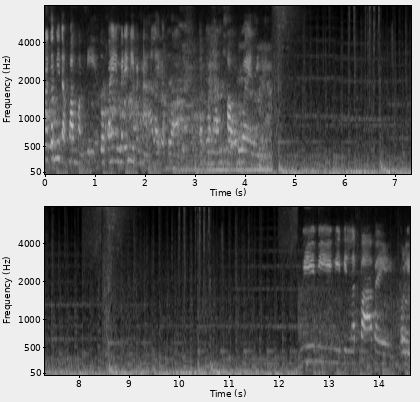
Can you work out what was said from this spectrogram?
มันก็มีแต่ความหวังดี ตัวเขาเองไม่ได้มีปัญหาอะไรกับตัวกับตัวน้องเขาด้วยอะไรอย่างเงี้ย มีมีมีบินลัดฟ้าไปเกาหลี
